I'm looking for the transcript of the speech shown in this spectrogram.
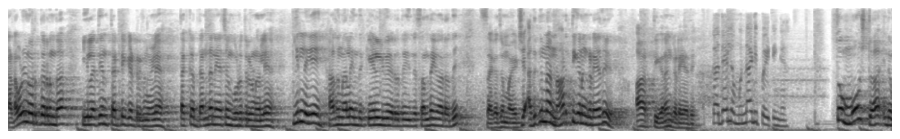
கடவுள்னு ஒருத்தர் இருந்தால் எல்லாத்தையும் தட்டி கேட்டிருக்கணும் இல்லையா? தக்க தண்டனையாச்சும் கொடுத்துருக்கணும் இல்லையா? இல்லையே அதனால் இந்த கேள்வி வர்றது இந்த சந்தேகம் வர்றது சகஜமாயிடுச்சு. அதுக்கு நான் நார்த்திகரம் கிடையாது ஆர்த்திகரம் கிடையாது. கதையில் முன்னாடி போயிட்டீங்க. ஸோ மோஸ்ட்டாக uh, இந்த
